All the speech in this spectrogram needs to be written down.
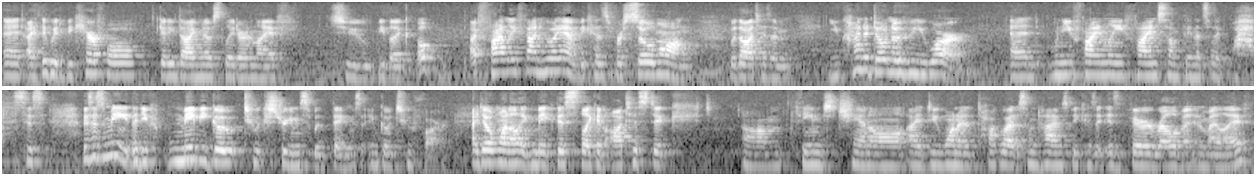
And I think we have to be careful getting diagnosed later in life to be like, oh, I finally found who I am, because for so long with autism, you kind of don't know who you are. And when you finally find something that's like, wow, this is, this is me, then you maybe go to extremes with things and go too far. I don't wanna like make this like an autistic um, themed channel. I do wanna talk about it sometimes because it is very relevant in my life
